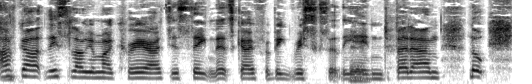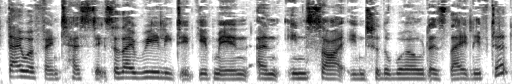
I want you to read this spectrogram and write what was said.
I've got this long in my career. I just think let's go for big risks at the end. But um, look, they were fantastic. So they really did give me an, an insight into the world as they lived it.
